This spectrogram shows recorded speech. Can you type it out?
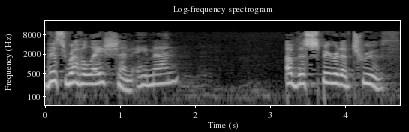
this revelation. Amen? Of the Spirit of truth.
